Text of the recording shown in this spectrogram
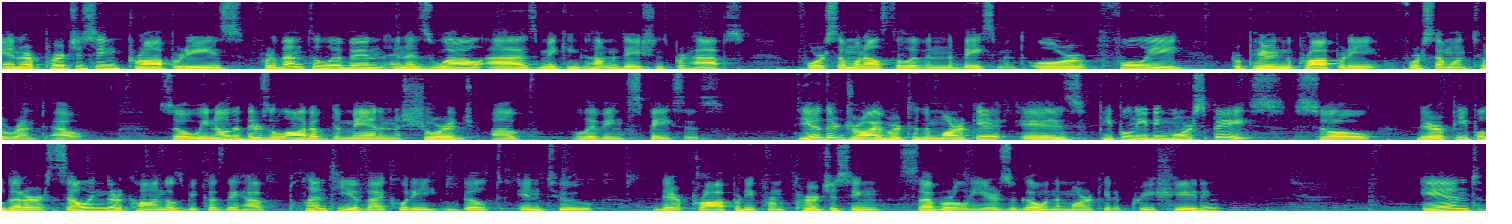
and are purchasing properties for them to live in and as well as making accommodations perhaps for someone else to live in the basement or fully preparing the property for someone to rent out. So we know that there's a lot of demand and a shortage of living spaces. The other driver to the market is people needing more space. So there are people that are selling their condos because they have plenty of equity built into their property from purchasing several years ago and the market appreciating and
